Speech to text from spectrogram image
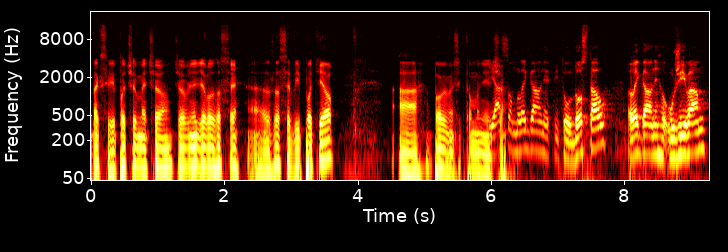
tak si vypočujeme, čo, čo v nedelu zase, eh, zase vypotil a povieme si k tomu niečo. Ja som legálne titul dostal, legálne ho užívam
